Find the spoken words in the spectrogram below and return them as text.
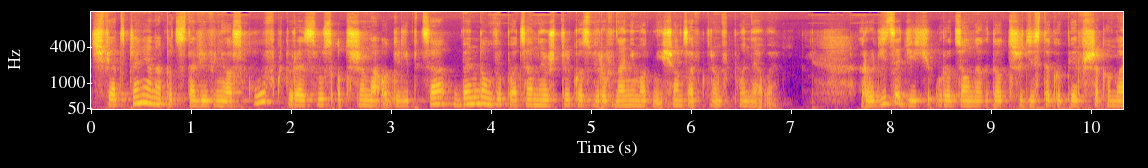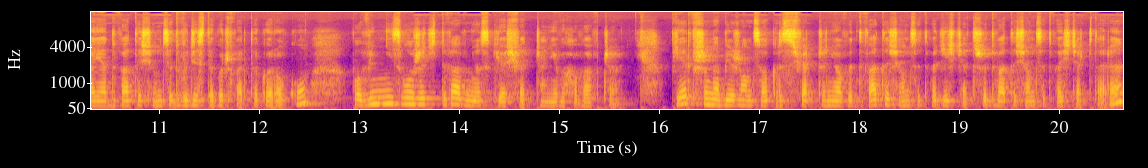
Świadczenia na podstawie wniosków, które ZUS otrzyma od lipca, będą wypłacane już tylko z wyrównaniem od miesiąca, w którym wpłynęły. Rodzice dzieci urodzonych do 31 maja 2024 roku powinni złożyć dwa wnioski o świadczenie wychowawcze. Pierwszy na bieżący okres świadczeniowy 2023-2024,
